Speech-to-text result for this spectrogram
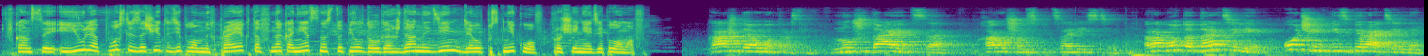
В конце июля, после защиты дипломных проектов, наконец наступил долгожданный день для выпускников – вручения дипломов. Каждая отрасль нуждается в хорошем специалисте. Работодатели очень избирательны.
